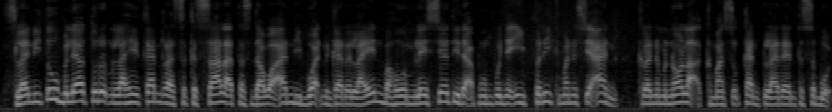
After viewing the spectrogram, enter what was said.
Selain itu, beliau turut melahirkan rasa kesal atas dakwaan dibuat negara lain bahawa Malaysia tidak mempunyai peri kemanusiaan kerana menolak kemasukan pelarian tersebut.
